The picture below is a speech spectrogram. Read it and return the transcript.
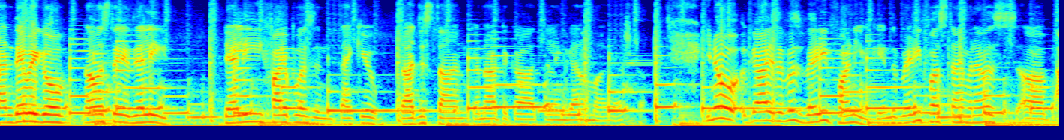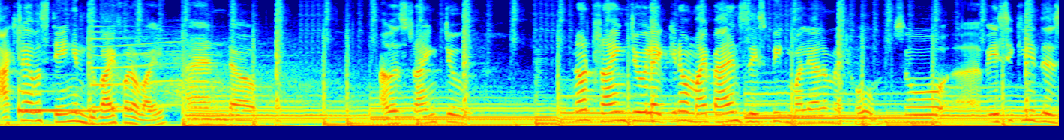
and there we go namaste delhi delhi 5% thank you rajasthan karnataka telangana maharashtra you know guys it was very funny okay the very first time when i was uh, actually i was staying in dubai for a while and uh, i was trying to not trying to like you know my parents they speak malayalam at home so uh, basically this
